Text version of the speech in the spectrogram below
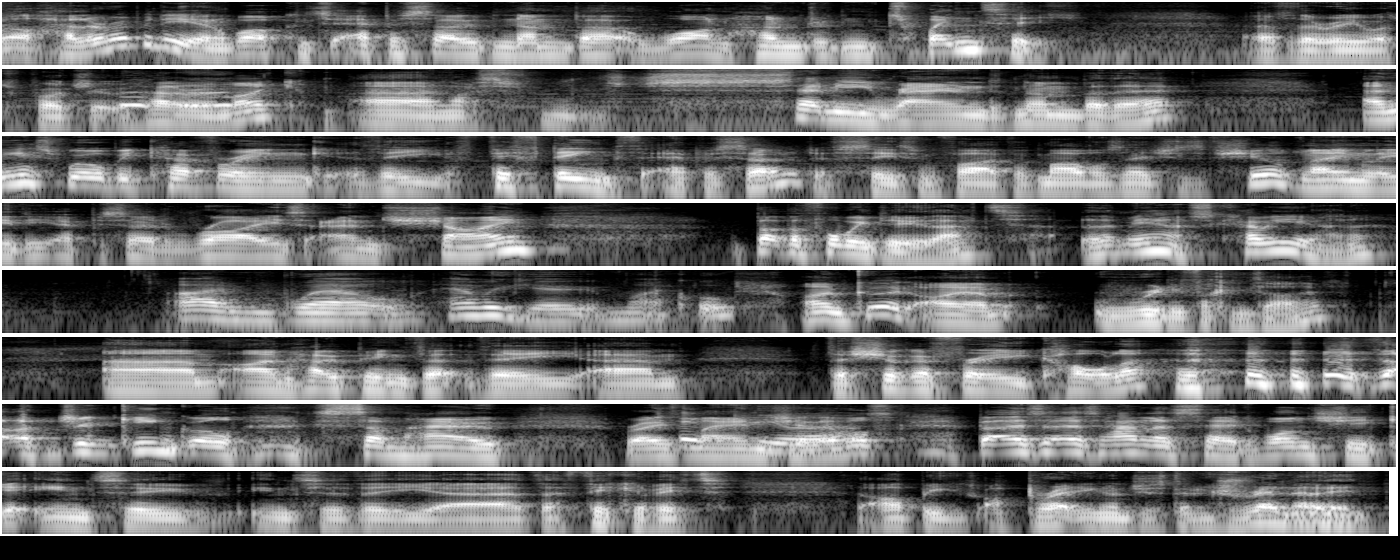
Well, hello everybody, and welcome to episode number 120 of the Rewatch Project with Hannah and Mike. A nice semi-round number there. And yes, we'll be covering the 15th episode of season 5 of Marvel's Agents of S.H.I.E.L.D., namely the episode Rise and Shine. But before we do that, let me ask, how are you, Hannah? I'm well. How are you, Michael? I'm good. I am really fucking tired. Um, I'm hoping that the um, the sugar-free cola that I'm drinking will somehow raise my energy levels. But as, as Hannah said, once you get into into the uh, the thick of it, I'll be operating on just adrenaline.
